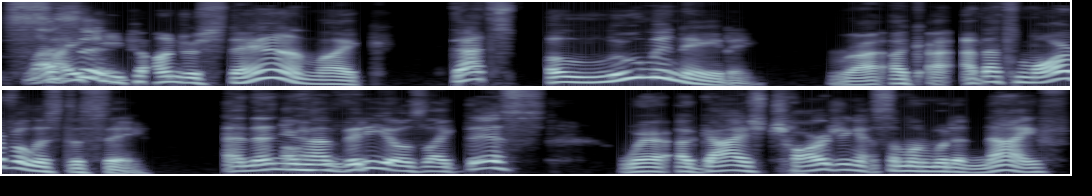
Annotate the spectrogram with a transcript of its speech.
psyche to understand, like that's illuminating, right? Like I, that's marvelous to see, and then you Oh, have yeah. videos like this where a guy's charging at someone with a knife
